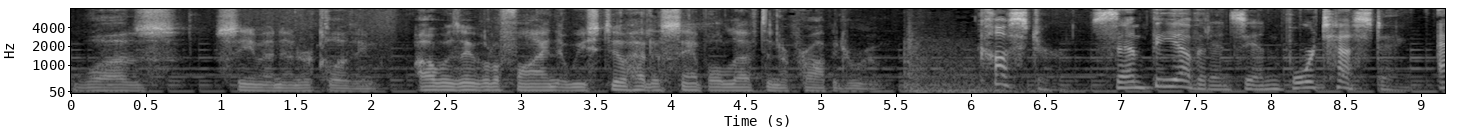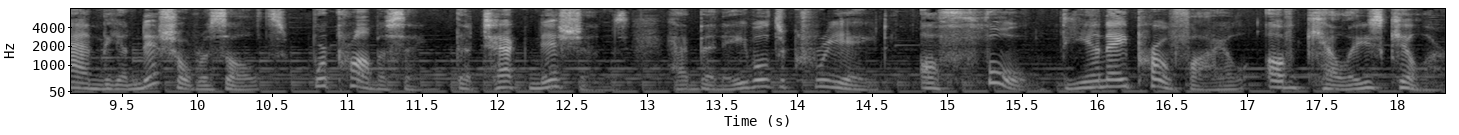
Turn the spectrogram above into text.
was semen in her clothing. I was able to find that we still had a sample left in the property room. Custer sent the evidence in for testing, and the initial results were promising. The technicians had been able to create a full DNA profile of Kelly's killer.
